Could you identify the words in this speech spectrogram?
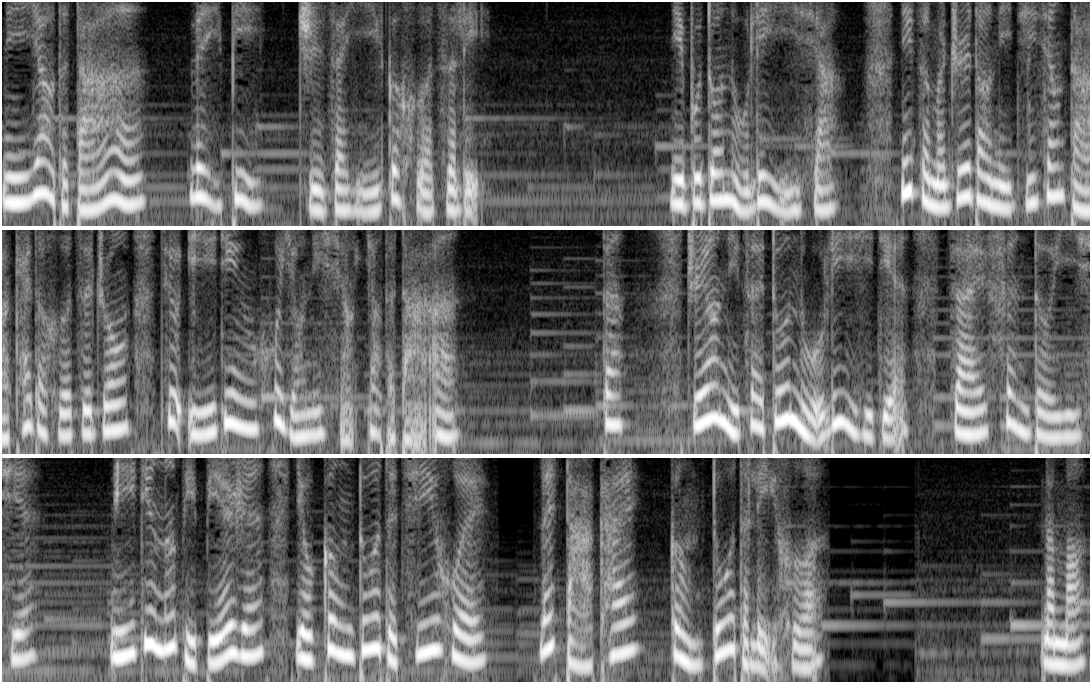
你要的答案未必只在一个盒子里。你不多努力一下，你怎么知道你即将打开的盒子中就一定会有你想要的答案？但只要你再多努力一点，再奋斗一些。你一定能比别人有更多的机会来打开更多的礼盒。那么，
